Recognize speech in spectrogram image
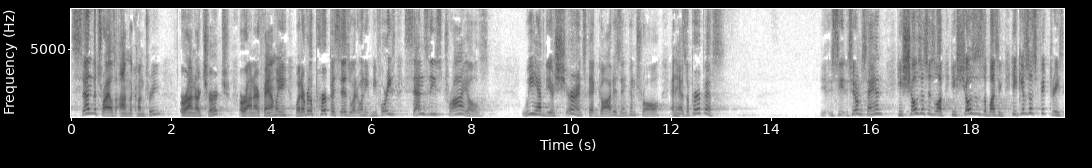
send the trials on the country or on our church or on our family, whatever the purpose is, when he, before He sends these trials, we have the assurance that God is in control and has a purpose. You see, you see what I'm saying? He shows us his love. He shows us the blessing. He gives us victories.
